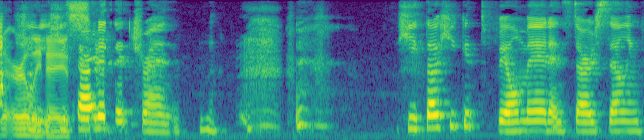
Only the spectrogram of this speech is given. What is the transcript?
The early he, He started the trend. he thought he could film it and start selling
